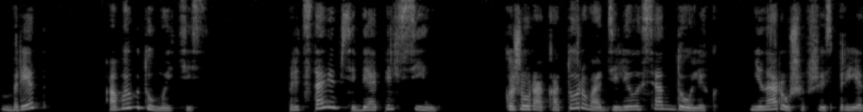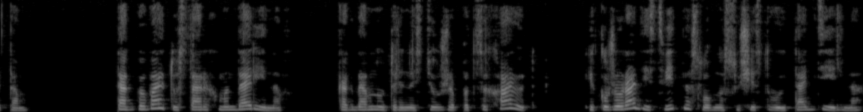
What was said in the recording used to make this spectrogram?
Бред? А вы вдумайтесь. Представим себе апельсин, кожура которого отделилась от долек, не нарушившись при этом. Так бывает у старых мандаринов, когда внутренности уже подсыхают, и кожура действительно словно существует отдельно.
